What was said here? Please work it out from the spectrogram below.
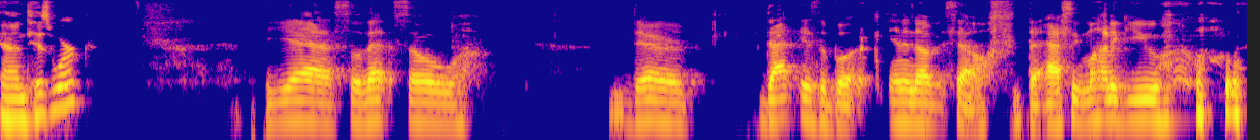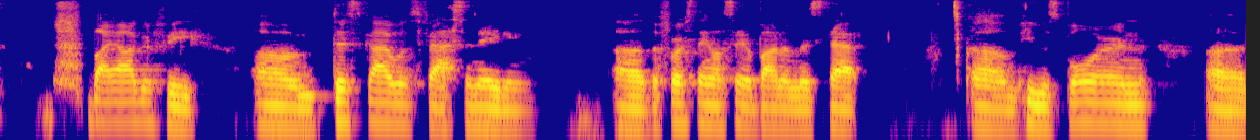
and his work? Yeah, so that so there that is a book in and of itself. The Ashley Montagu biography. Um, this guy was fascinating. Uh, the first thing I'll say about him is that um, he was born uh,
